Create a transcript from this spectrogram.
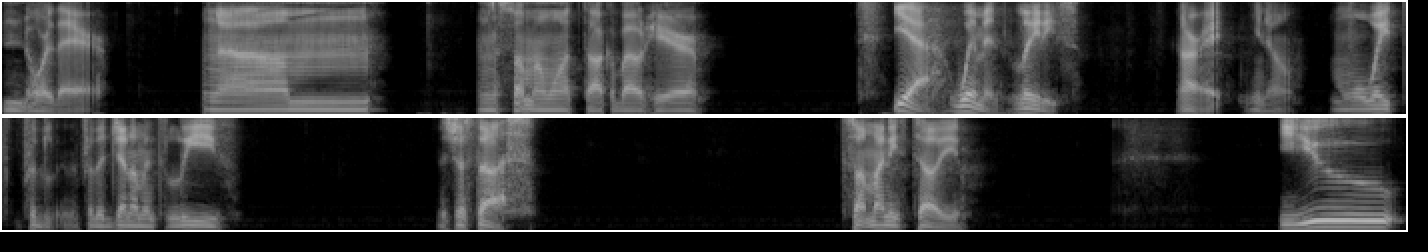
nor there. Um, something I want to talk about here. Yeah, women, ladies. All right, you know, we'll wait for the, for the gentleman to leave. It's just us. Something I need to tell you. You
